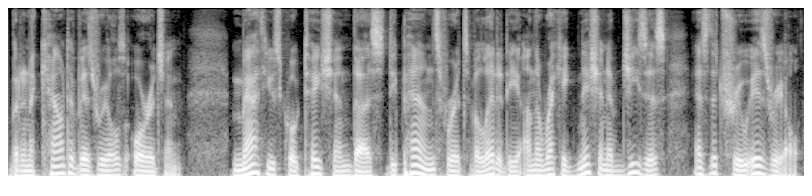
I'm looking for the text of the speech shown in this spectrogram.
but an account of Israel's origin. Matthew's quotation thus depends for its validity on the recognition of Jesus as the true Israel,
